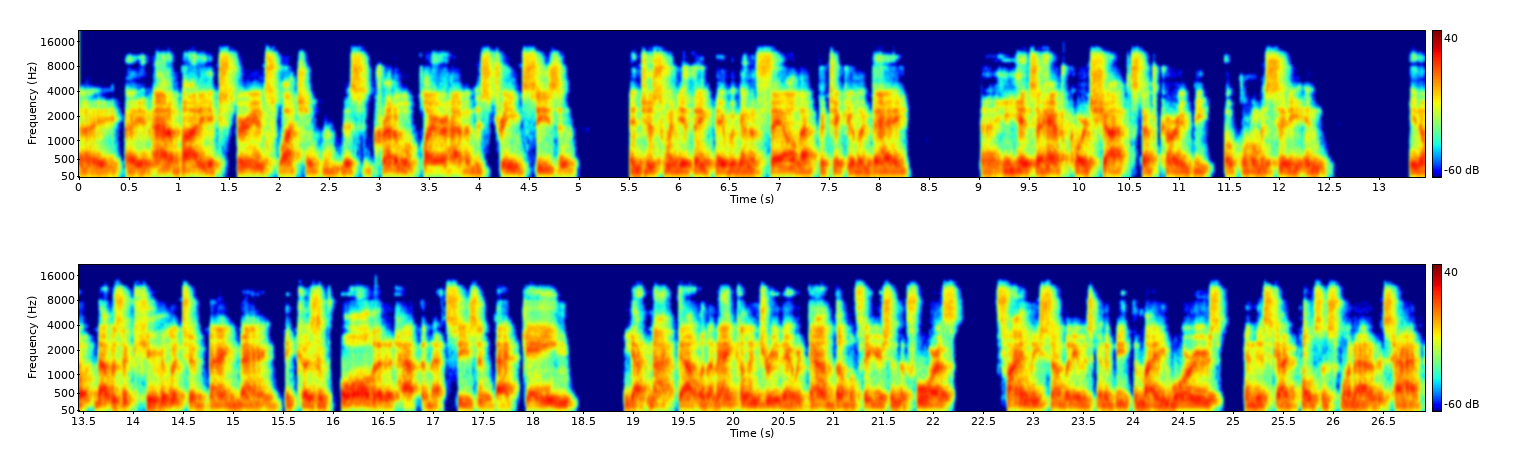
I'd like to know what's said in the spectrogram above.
a, a, an out of body experience watching this incredible player having this dream season and just when you think they were going to fail that particular day, uh, he hits a half court shot. Steph Curry beat Oklahoma City. And, you know, that was a cumulative bang bang because of all that had happened that season, that game. He got knocked out with an ankle injury. They were down double figures in the fourth. Finally, somebody was going to beat the mighty Warriors. And this guy pulls this one out of his hat,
